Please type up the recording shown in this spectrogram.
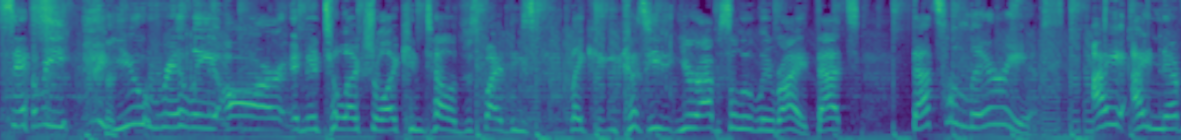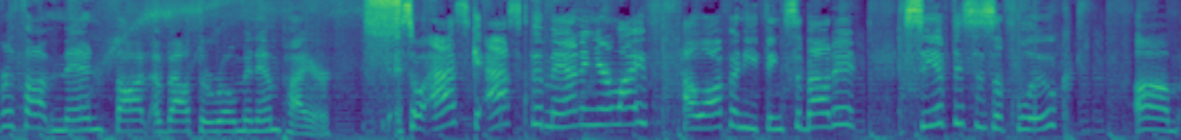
Sammy, you really are an intellectual. I can tell just by these, like, because you're absolutely right. That's that's hilarious. I I never thought men thought about the Roman Empire. So ask ask the man in your life how often he thinks about it. See if this is a fluke. Um,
